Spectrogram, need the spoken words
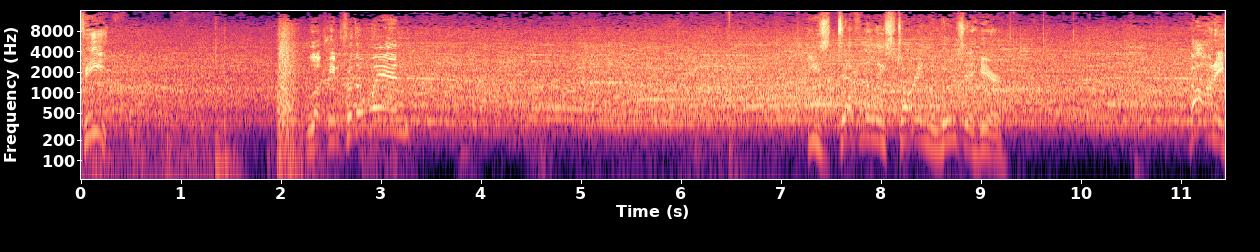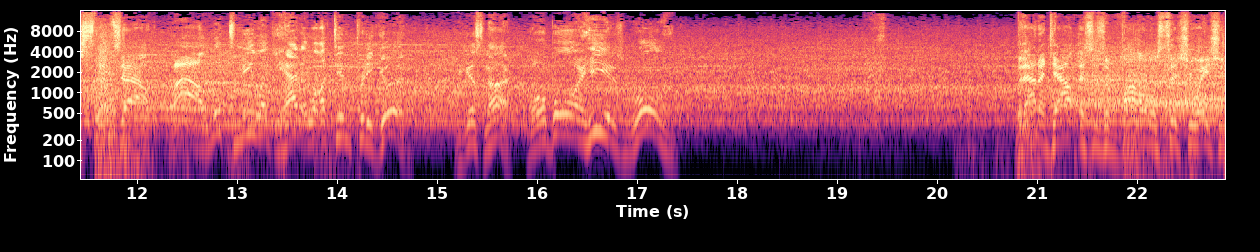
feet. Looking for the win. He's definitely starting to lose it here. Oh, and he slips out. Wow, looked to me like he had it locked in pretty good. I guess not. Oh boy, he is rolling. Without a doubt, this is a volatile situation.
